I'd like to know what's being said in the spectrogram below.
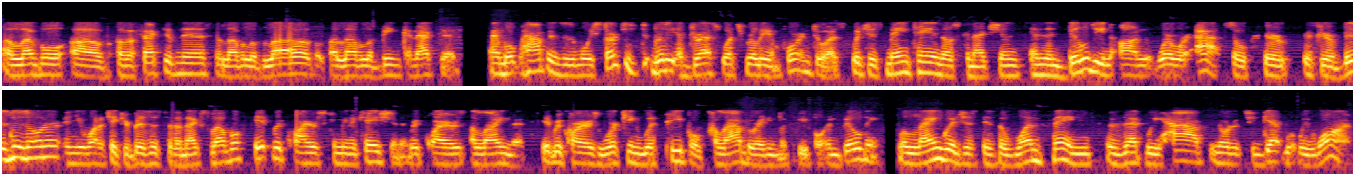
a level of, of effectiveness, a level of love, a level of being connected. And what happens is when we start to really address what's really important to us, which is maintaining those connections and then building on where we're at. So if you're a business owner and you want to take your business to the next level, it requires communication. It requires alignment. It requires working with people, collaborating with people and building. Well, language is, is the one thing that we have in order to get what we want.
